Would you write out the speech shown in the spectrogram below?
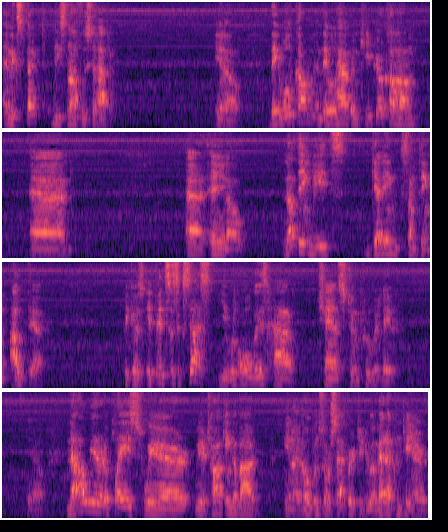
and expect these snafus to happen. You know, they will come and they will happen. Keep your calm and and, and you know, nothing beats getting something out there. Because if it's a success, you will always have chance to improve it later. You know, now we are at a place where we are talking about you know an open source effort to do a meta container,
